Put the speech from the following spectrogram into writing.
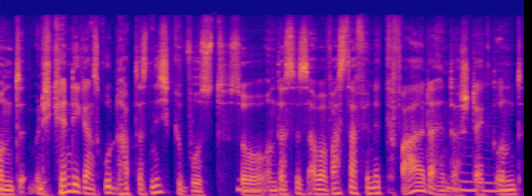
Und, und, ich kenne die ganz gut und habe das nicht gewusst. So. Mhm. Und das ist aber, was da für eine Qual dahinter mhm. steckt. Und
